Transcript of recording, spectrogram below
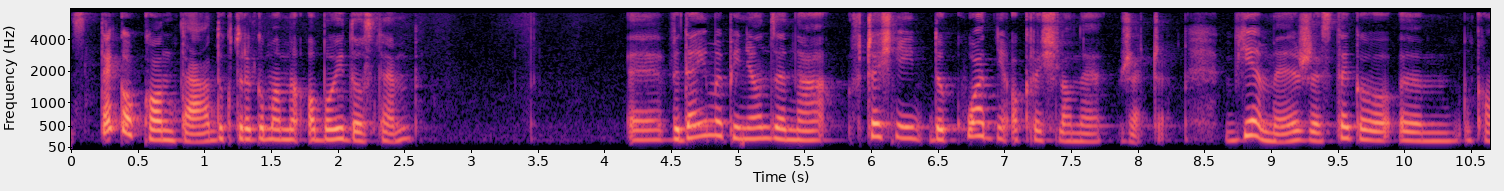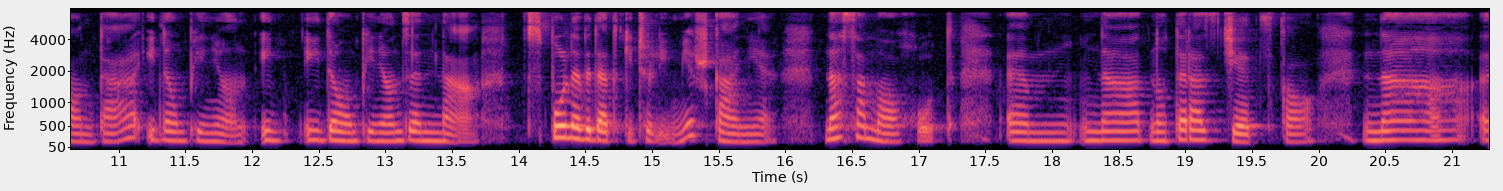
z tego konta, do którego mamy oboje dostęp, wydajemy pieniądze na wcześniej dokładnie określone rzeczy. Wiemy, że z tego konta idą, pieniądze, idą pieniądze na wspólne wydatki, czyli mieszkanie, na samochód, na no teraz dziecko, na e,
